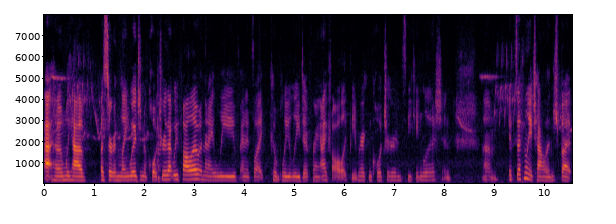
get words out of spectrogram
at home we have a certain language and a culture that we follow, and then I leave and it's like completely different. I follow like the American culture and speak English, and um, it's definitely a challenge. But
